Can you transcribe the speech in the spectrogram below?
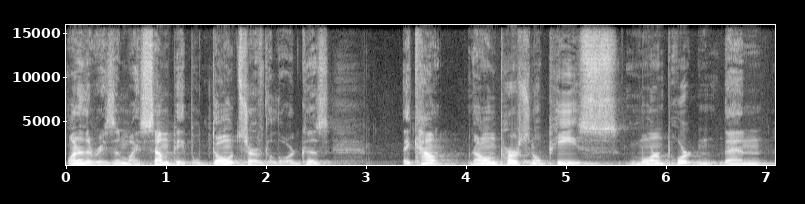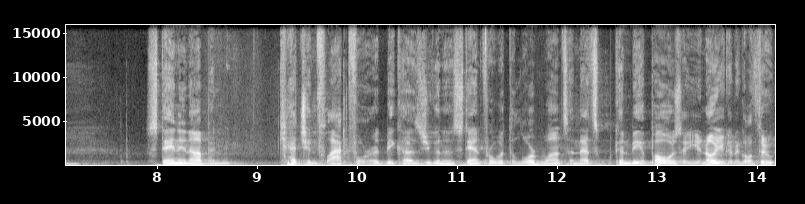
one of the reasons why some people don't serve the Lord because they count their own personal peace more important than standing up and catching flack for it because you're going to stand for what the Lord wants and that's going to be opposed. You know you're going to go through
